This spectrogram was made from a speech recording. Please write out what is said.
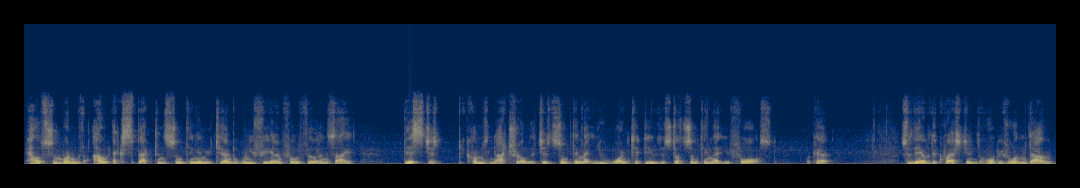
help someone without expecting something in return. But when you're feeling fulfilled inside, this just becomes natural. It's just something that you want to do. It's not something that you're forced. Okay? So there were the questions. I hope you've written them down.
